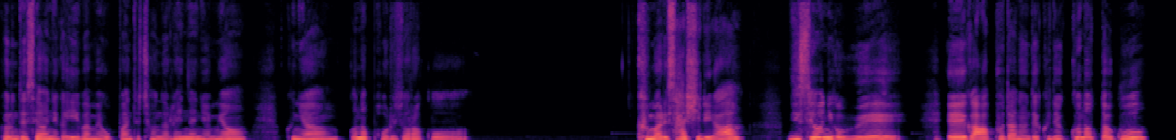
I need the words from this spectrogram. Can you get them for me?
그런데 세언니가 이 밤에 오빠한테 전화를 했느냐며 그냥 끊어버리더라고. 그 말이 사실이야? 네 세언니가 왜 애가 아프다는데 그냥 끊었다고?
